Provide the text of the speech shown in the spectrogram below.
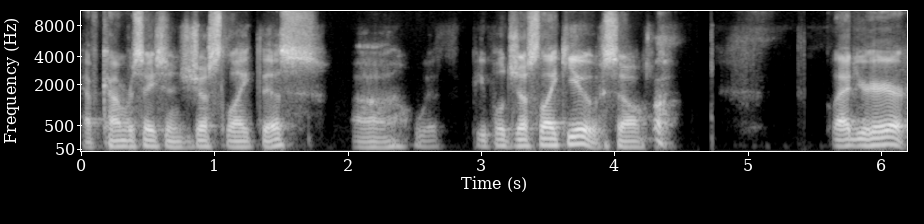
have conversations just like this uh, with people just like you. So oh. glad you're here.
